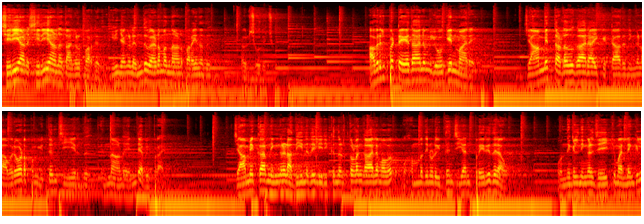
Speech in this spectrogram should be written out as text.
ശരിയാണ് ശരിയാണ് താങ്കൾ പറഞ്ഞത്. ഇനി ഞങ്ങൾ എന്ത് വേണമെന്നാണ് പറയുന്നത്? അവർ ചോദിച്ചു. അവരിൽപ്പെട്ട ഏതാനും യോഗ്യന്മാരെ ജാമ്യത്തടവുകാരായി കിട്ടാതെ നിങ്ങൾ അവരോടൊപ്പം യുദ്ധം ചെയ്യരുത് എന്നാണ് എന്റെ അഭിപ്രായം. ജാമ്യക്കാർ നിങ്ങളുടെ അധീനതയിൽ ഇരിക്കുന്നിടത്തോളം കാലം അവർ മുഹമ്മദിനോട് യുദ്ധം ചെയ്യാൻ പ്രേരിതരാകും ഒന്നുകിൽ നിങ്ങൾ ജയിക്കും അല്ലെങ്കിൽ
